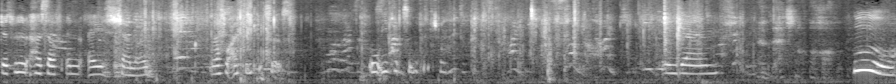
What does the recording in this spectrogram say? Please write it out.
just put herself in a shallow That's what I think it says. Oh, you can't see the picture. And then, ooh,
